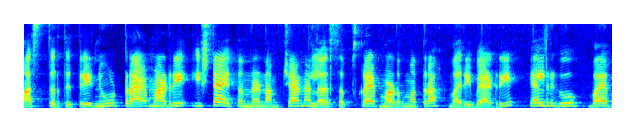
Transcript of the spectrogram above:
ಮಸ್ತ್ ಇರ್ತೈತ್ರಿ. ನೀವು ಟ್ರೈ ಮಾಡಿರಿ. ಇಷ್ಟ ಆಯ್ತಂದ್ರೆ ನಮ್ಮ ಚಾನಲ್ ಸಬ್ಸ್ಕ್ರೈಬ್ ಮಾಡೋದು ಮಾತ್ರ ಮರಿಬ್ಯಾಡ್ರಿ. ಎಲ್ರಿಗೂ ಬಾಯ್ ಬಾಯ್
